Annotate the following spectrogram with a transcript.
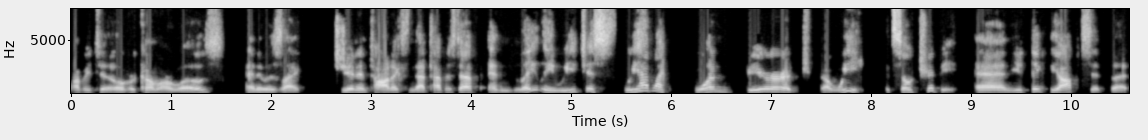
probably to overcome our woes. And it was like gin and tonics and that type of stuff. And lately, we just we have like one beer a, a week. It's so trippy, and you'd think the opposite, but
